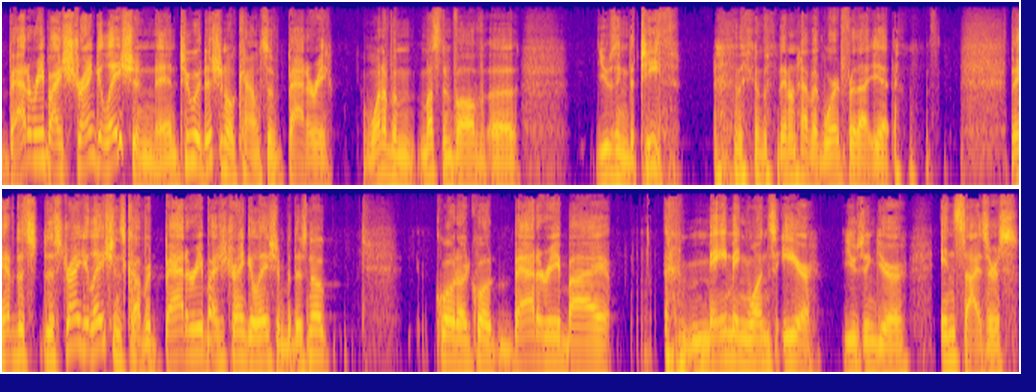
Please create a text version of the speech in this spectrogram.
battery by strangulation, and two additional counts of battery. One of them must involve uh, using the teeth. they don't have a word for that yet. they have the, the strangulations covered, battery by strangulation, but there's no quote unquote battery by maiming one's ear using your incisors.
